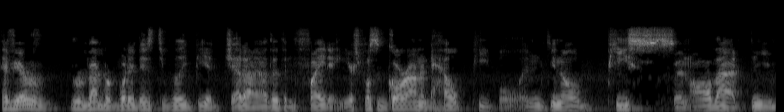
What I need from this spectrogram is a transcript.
have you ever remembered what it is to really be a Jedi other than fighting? You're supposed to go around and help people, and you know, peace and all that, and you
